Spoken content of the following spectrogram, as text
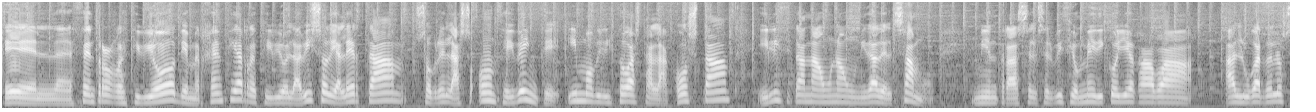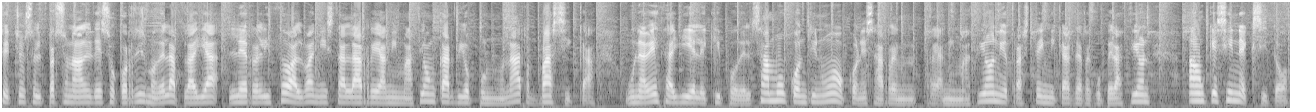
El centro recibió de emergencia, recibió el aviso de alerta sobre las 11 y 20 y movilizó hasta la costa y licitan a una unidad del SAMU. Mientras el servicio médico llegaba al lugar de los hechos, el personal de socorrismo de la playa le realizó al bañista la reanimación cardiopulmonar básica. Una vez allí, el equipo del SAMU continuó con esa reanimación y otras técnicas de recuperación, aunque sin éxito.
